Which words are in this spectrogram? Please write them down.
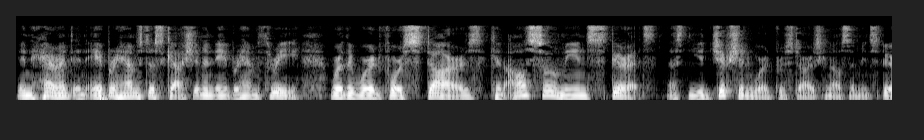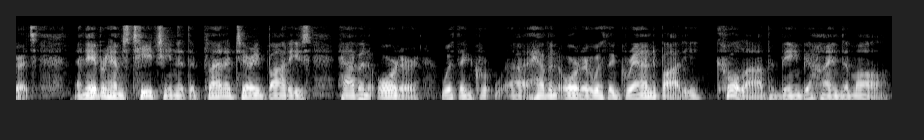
inherent in Abraham's discussion in Abraham 3, where the word for stars can also mean spirits. That's the Egyptian word for stars can also mean spirits. And Abraham's teaching that the planetary bodies have an order with a uh, have an order with a grand body, Kolob, being behind them all.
